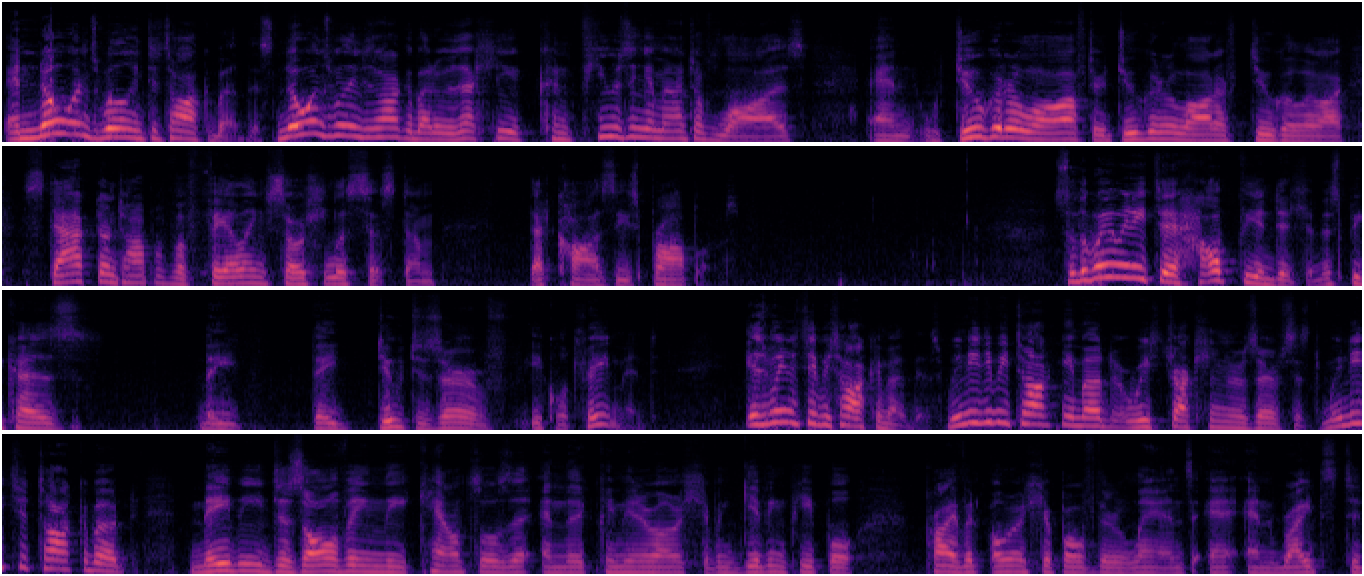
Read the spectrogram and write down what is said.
And no one's willing to talk about this. No one's willing to talk about it. It was actually a confusing amount of laws and do-gooder law after do-gooder law after do-gooder law stacked on top of a failing socialist system that caused these problems. So the way we need to help the indigenous, because they they do deserve equal treatment, is we need to be talking about this. We need to be talking about restructuring the reserve system. We need to talk about maybe dissolving the councils and the community ownership and giving people private ownership over their lands and, and rights to,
